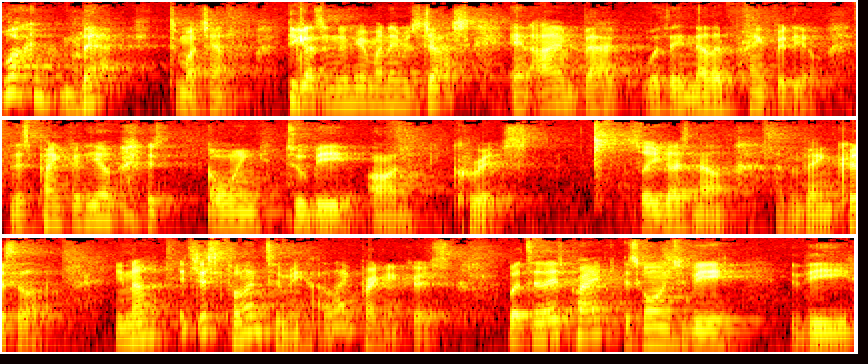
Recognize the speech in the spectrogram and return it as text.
Welcome back to my channel. If you guys are new here, my name is Josh and I am back with another prank video. And this prank video is going to be on Chris. So you guys know, I've been pranking Chris a lot. You know, it's just fun to me. I like pranking Chris. But today's prank is going to be the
